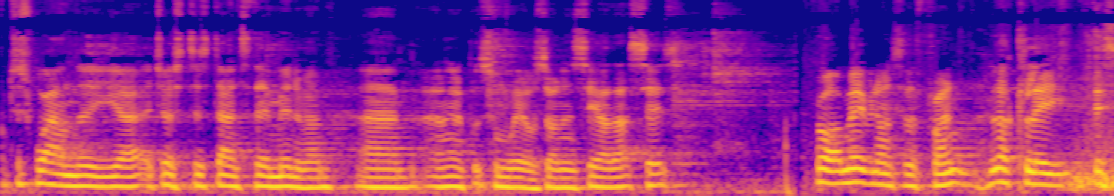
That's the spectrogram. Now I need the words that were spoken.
I've just wound the uh, adjusters down to their minimum. Um, and I'm going to put some wheels on and see how that sits. Right, moving on to the front. Luckily, this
